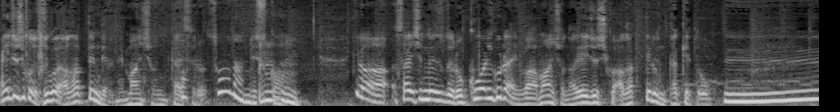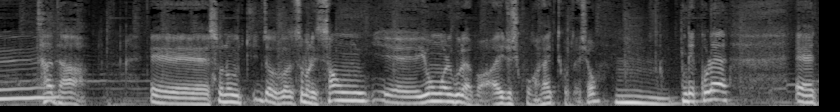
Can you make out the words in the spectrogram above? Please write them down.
永住志向すごい上がってんだよね、マンションに対する。あ。そうなんですか、うんうん今、最新の映像で6割ぐらいはマンションの永住志向上がってるんだけど、ただ、えーそのうち、つまり3、えー4割ぐらいは永住志向がないってことでしょ？うん。で、これ、えーっ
